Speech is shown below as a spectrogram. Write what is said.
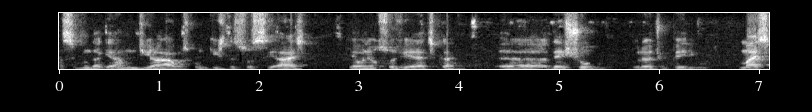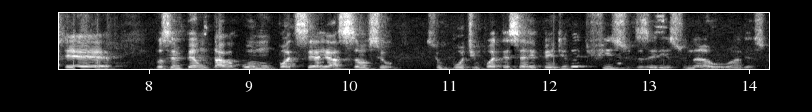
a Segunda Guerra Mundial, as conquistas sociais que a União Soviética é, deixou durante o período. Mas é, você me perguntava como pode ser a reação se o, se o Putin pode ter se arrependido. É difícil dizer isso, né, Anderson?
